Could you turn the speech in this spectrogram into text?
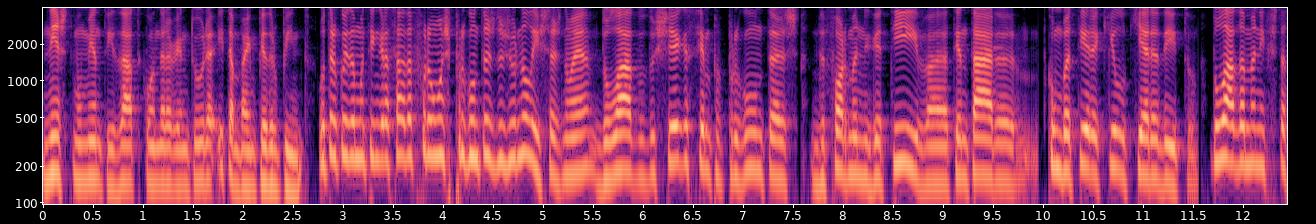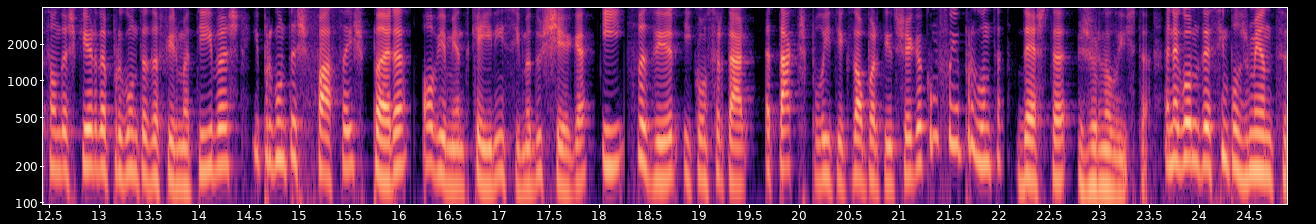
neste momento exato com André Ventura e também Pedro Pinto. Outra coisa muito engraçada foram as perguntas dos jornalistas, não é? Do lado do Chega, sempre perguntas de forma negativa, a tentar eh, combater aquilo que era dito. Do lado da manifestação da esquerda, perguntas afirmativas e perguntas fáceis para, obviamente, cair em cima do Chega e fazer e consertar ataques políticos ao partido Chega, como foi a pergunta desta jornalista. Ana Gomes é simplesmente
